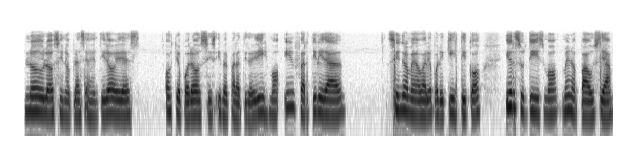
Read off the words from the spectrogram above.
nódulos, sinoplasias en tiroides, osteoporosis, hiperparatiroidismo, infertilidad, síndrome de ovario poliquístico, hirsutismo, menopausia,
